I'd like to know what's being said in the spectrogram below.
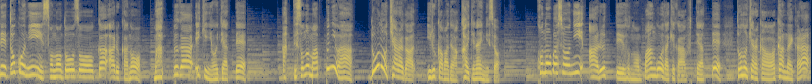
で、どこにその銅像があるかのマップが駅に置いてあって、あ、で、そのマップにはどのキャラがいるかまでは書いてないんですよ。この場所にあるっていうその番号だけが振ってあって、どのキャラかはわかんないから、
